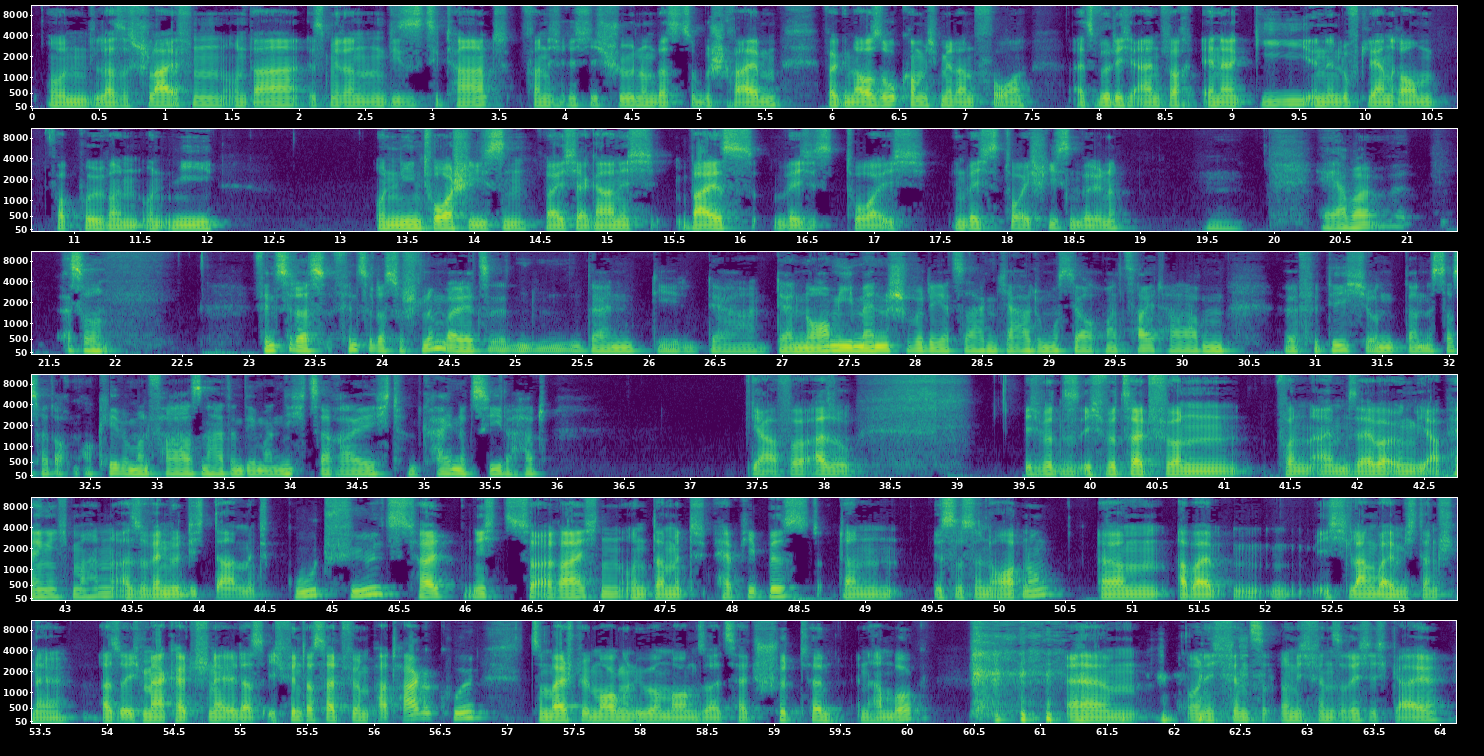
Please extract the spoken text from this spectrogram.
Und lasse es schleifen. Und da ist mir dann dieses Zitat, fand ich richtig schön, um das zu beschreiben, weil genau so komme ich mir dann vor, als würde ich einfach Energie in den luftleeren Raum verpulvern und nie und nie ein Tor schießen, weil ich ja gar nicht weiß, welches Tor ich, in welches Tor ich schießen will, ne? Hm. Ja, aber also Findest du das, findest du das so schlimm? Weil jetzt äh, dein, die, der, der Normie-Mensch würde jetzt sagen, ja, du musst ja auch mal Zeit haben äh, für dich und dann ist das halt auch okay, wenn man Phasen hat, in denen man nichts erreicht und keine Ziele hat. Ja, also ich würde es ich halt von, von einem selber irgendwie abhängig machen. Also wenn du dich damit gut fühlst, halt nichts zu erreichen und damit happy bist, dann ist es in Ordnung. Ähm, aber ich langweile mich dann schnell. Also ich merke halt schnell, dass ich finde das halt für ein paar Tage cool. Zum Beispiel morgen und übermorgen soll es halt schütten in Hamburg. ähm, und ich finde es und ich finde es richtig geil,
